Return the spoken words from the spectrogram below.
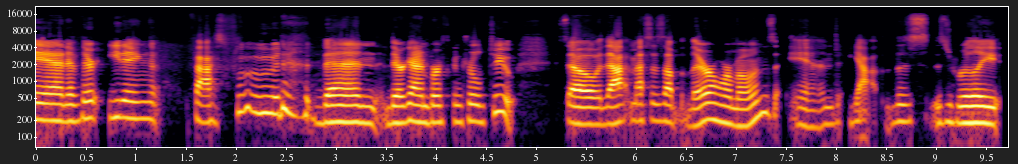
and if they're eating fast food, then they're getting birth control too. So that messes up their hormones. And yeah, this is really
